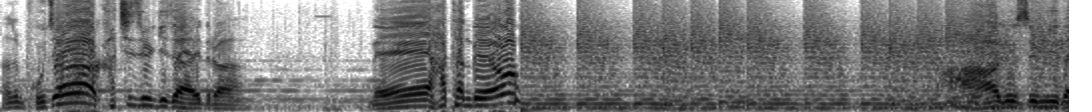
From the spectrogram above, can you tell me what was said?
나 좀 보자 같이 즐기자 얘들아 네 핫한데요? 아 좋습니다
